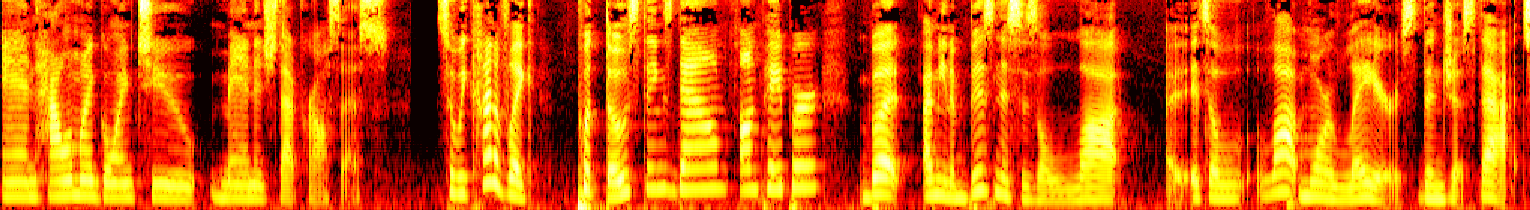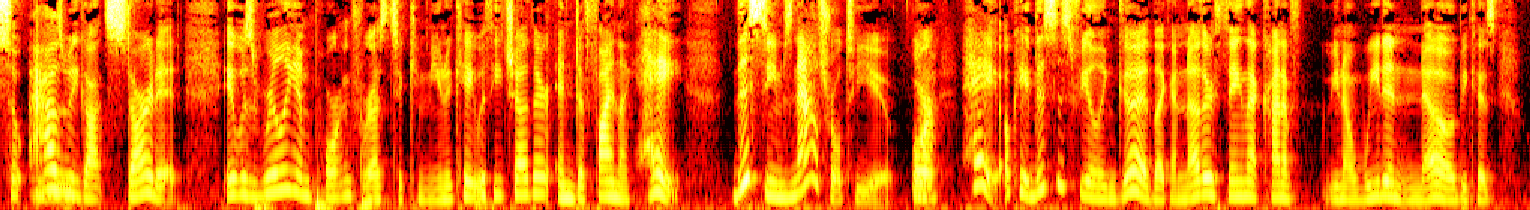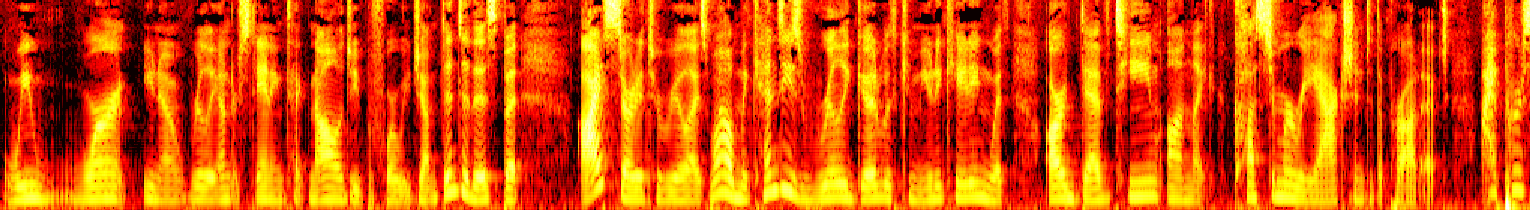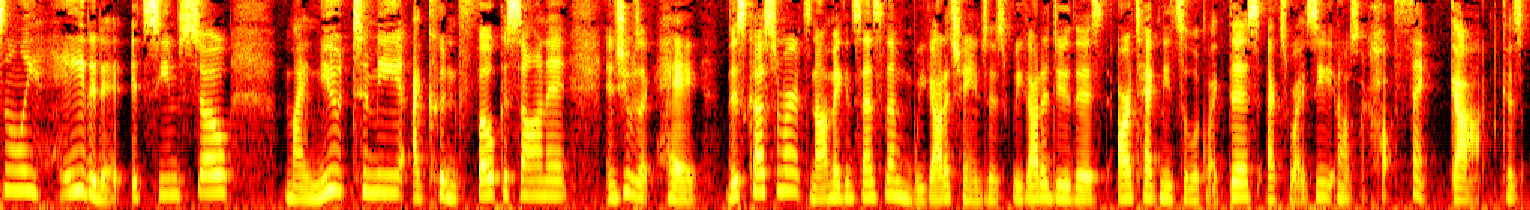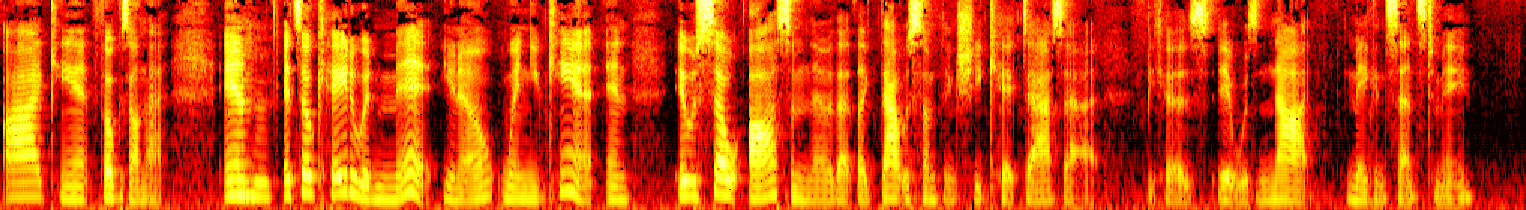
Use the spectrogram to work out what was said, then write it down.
And how am I going to manage that process? So we kind of like put those things down on paper, but I mean, a business is a lot. It's a lot more layers than just that. So as we mm-hmm. got started, it was really important for us to communicate with each other and define like, hey, this seems natural to you, or Yeah. hey, okay, this is feeling good. Like another thing that kind of, you know, we didn't know because we weren't, you know, really understanding technology before we jumped into this, but I started to realize, wow, Mackenzie's really good with communicating with our dev team on like customer reaction to the product. I personally hated it. It seems so minute to me. I couldn't focus on it. And she was like, hey, this customer, it's not making sense to them. We got to change this. We got to do this. Our tech needs to look like this, XYZ. And I was like, oh, thank God, because I can't focus on that. And mm-hmm. it's okay to admit, you know, when you can't. And it was so awesome, though, that like that was something she kicked ass at because it was not making sense to me.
